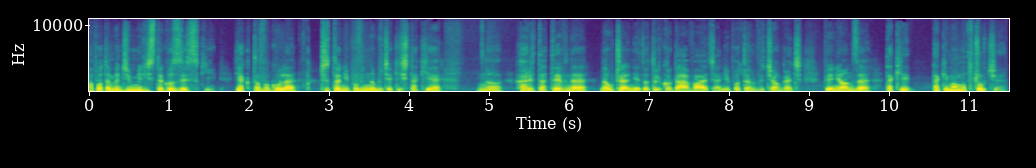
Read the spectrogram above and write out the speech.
a potem będziemy mieli z tego zyski. Jak to w ogóle, czy to nie powinno być jakieś takie no, charytatywne, na uczelnię to tylko dawać, a nie potem wyciągać pieniądze. Takie takie mam odczucie.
